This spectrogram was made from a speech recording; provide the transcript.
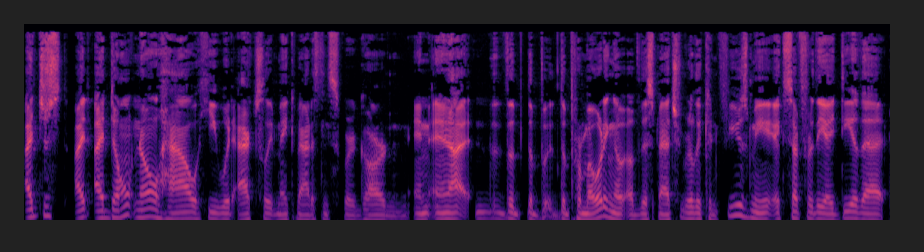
I just I, I don't know how he would actually make Madison Square Garden, and and I the the the promoting of, of this match really confused me, except for the idea that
